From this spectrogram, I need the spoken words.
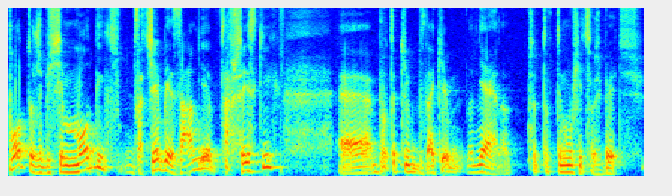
po to, żeby się modlić za ciebie, za mnie, za wszystkich, e, było takim znakiem, no nie, no, to, to w tym musi coś być.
